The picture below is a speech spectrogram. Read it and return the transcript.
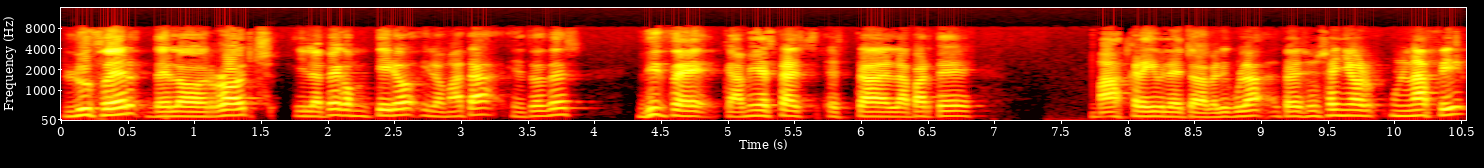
Luther de los Roch y le pega un tiro y lo mata. Y entonces dice que a mí esta es, esta es la parte más creíble de toda la película. Entonces un señor, un nazi,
